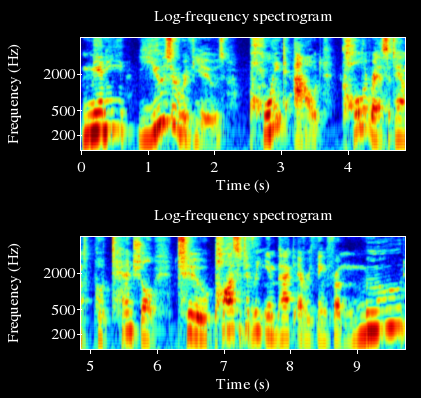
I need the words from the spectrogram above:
Many user reviews point out coluracetam's potential to positively impact everything from mood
